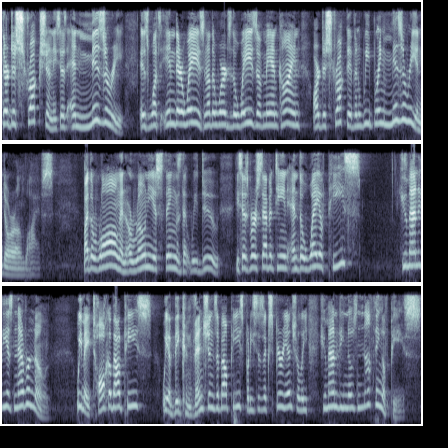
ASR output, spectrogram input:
Their destruction, he says, and misery is what's in their ways. In other words, the ways of mankind are destructive, and we bring misery into our own lives by the wrong and erroneous things that we do. He says, verse 17, and the way of peace humanity has never known. We may talk about peace. We have big conventions about peace, but he says experientially, humanity knows nothing of peace.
